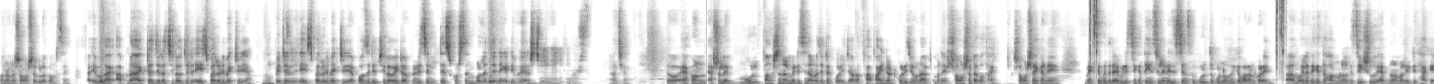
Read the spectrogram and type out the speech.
অন্যান্য সমস্যাগুলো কমছে। এবং আপনার একটা যেটা ছিল যেটা এইচ পাইলোরি ব্যাকটেরিয়া পেটের এইচ পাইলোরি ব্যাকটেরিয়া পজিটিভ ছিল এটা আপনি রিসেন্টলি টেস্ট করছেন বললেন যে নেগেটিভ হয়ে আসছে। আচ্ছা। তো এখন আসলে মূল ফাংশনাল মেডিসিন আমরা যেটা করি, যে আমরা ফাইন্ড আউট করি যে ওনার মানে সমস্যাটা কোথায়। সমস্যা এখানে ম্যাক্সিমাম ক্ষেত্রে ডায়াবেটিস ক্ষেত্রে ইনসুলিন রেজিস্ট্যান্স খুব গুরুত্বপূর্ণ ভূমিকা পালন করে। মহিলাদের ক্ষেত্রে হরমোনাল কিছু ইস্যু অ্যাবনর্মালিটি থাকে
